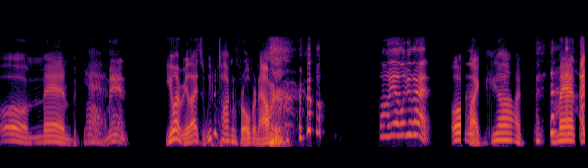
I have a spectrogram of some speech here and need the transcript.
Oh man, but yeah. Oh man. You know what I realized? We've been talking for over an hour. Oh yeah, look at that. Oh my god, man! I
